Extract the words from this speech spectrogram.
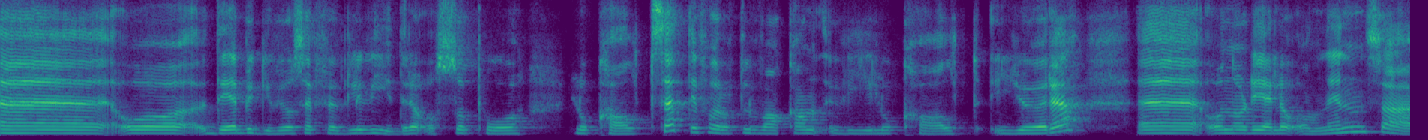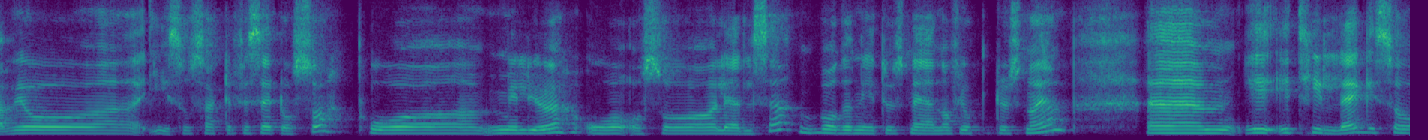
Eh, og det bygger vi jo selvfølgelig videre også på lokalt sett, i forhold til hva kan vi lokalt gjøre. Eh, og når det gjelder Onin, så er vi jo ISO-sertifisert også på miljø og også ledelse. Både 9001 og 14001. Eh, i, I tillegg så,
